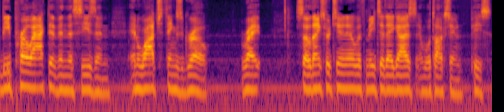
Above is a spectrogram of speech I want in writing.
Be proactive in the season and watch things grow, right? So thanks for tuning in with me today, guys, and we'll talk soon. Peace.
